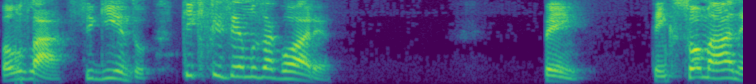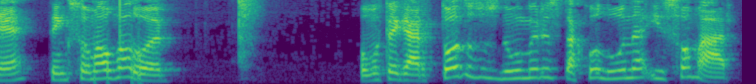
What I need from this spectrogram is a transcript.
Vamos lá, seguindo. O que, que fizemos agora? Bem, tem que somar, né? Tem que somar o valor. Vamos pegar todos os números da coluna e somar.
